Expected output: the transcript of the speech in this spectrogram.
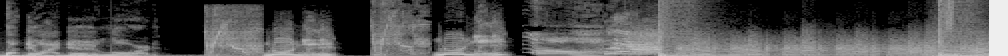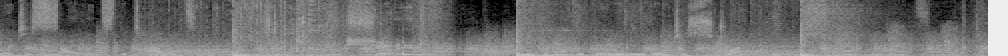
What do I do, Lord? Nani? Nani? His power to silence the talents of a Shut it. He can quickly maneuver to strike with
